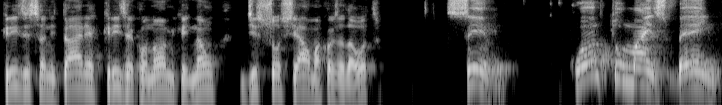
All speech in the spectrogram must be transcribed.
Crise sanitária, crise econômica e não dissociar uma coisa da outra? Sim, Quanto mais bem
